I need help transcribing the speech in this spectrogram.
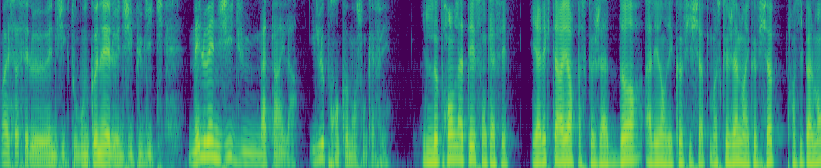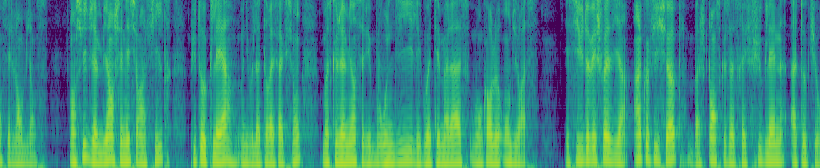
Ouais, ça c'est le NJ que tout le monde connaît, le NJ public. Mais le NJ du matin est là. Il le prend comment son café? Il le prend latte son café. Et à l'extérieur, parce que j'adore aller dans des coffee shops. Moi, ce que j'aime dans les coffee shops, principalement, c'est l'ambiance. Ensuite, j'aime bien enchaîner sur un filtre plutôt clair au niveau de la torréfaction. Moi, ce que j'aime bien, c'est les Burundi, les Guatemalas ou encore le Honduras. Et si je devais choisir un coffee shop, bah, je pense que ça serait Fuglen à Tokyo.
